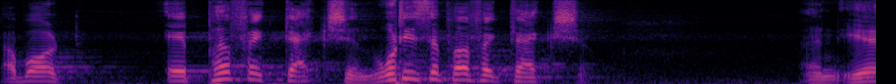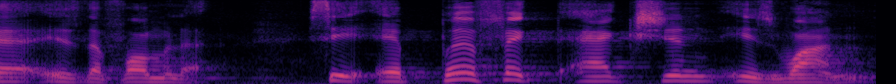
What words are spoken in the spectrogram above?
about a perfect action? What is a perfect action? And here is the formula. See, a perfect action is one.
